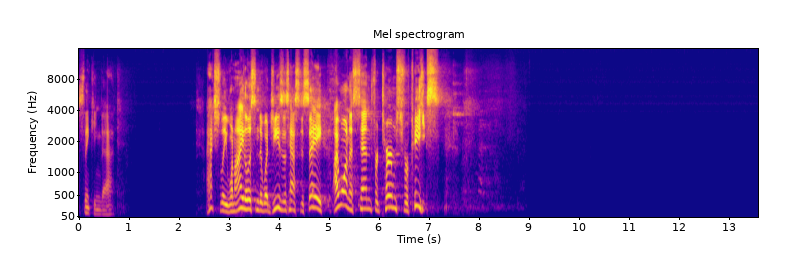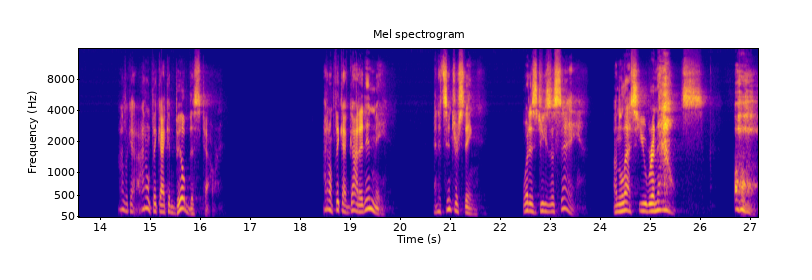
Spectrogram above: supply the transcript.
thinking that. Actually, when I listen to what Jesus has to say, I want to send for terms for peace. I look at I don't think I can build this tower. I don't think I've got it in me. And it's interesting. What does Jesus say? Unless you renounce all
